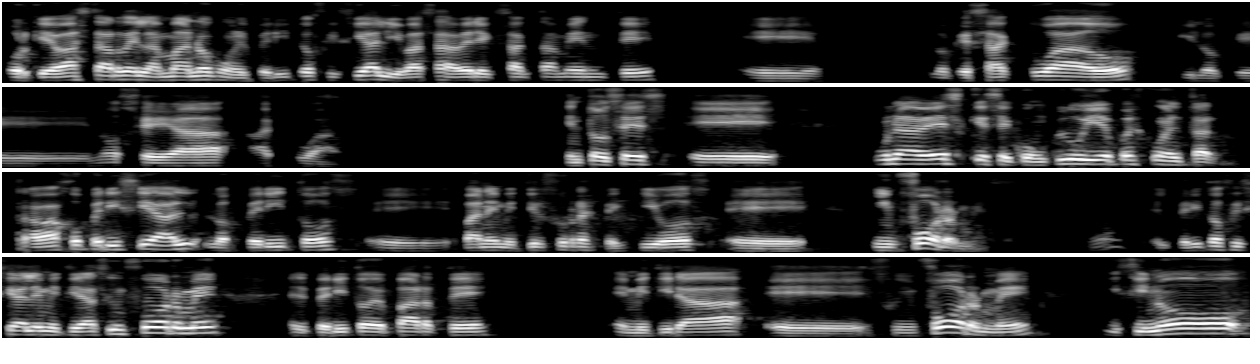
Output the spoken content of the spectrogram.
porque va a estar de la mano con el perito oficial y va a saber exactamente eh, lo que se ha actuado y lo que no se ha actuado. Entonces, eh, una vez que se concluye pues, con el trabajo pericial, los peritos eh, van a emitir sus respectivos informes. El perito oficial emitirá su informe, el perito de parte emitirá eh, su informe y si no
